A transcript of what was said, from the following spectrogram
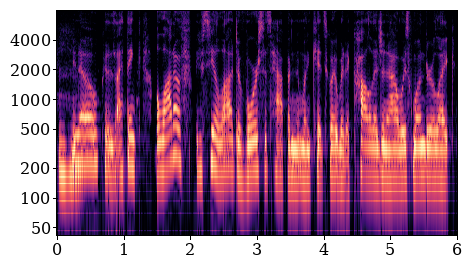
you mm-hmm. know, because I think a lot of, you see a lot of divorces happen when kids go away to college. And I always wonder, like,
